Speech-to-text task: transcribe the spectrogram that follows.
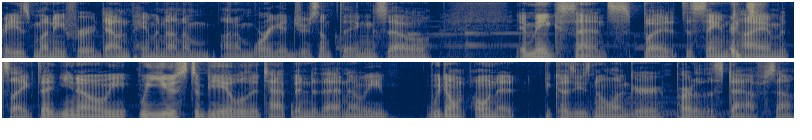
raise money for a down payment on a on a mortgage or something. So it makes sense, but at the same It's- time it's like that, you know, we we used to be able to tap into that. Now we we don't own it because he's no longer part of the staff. So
